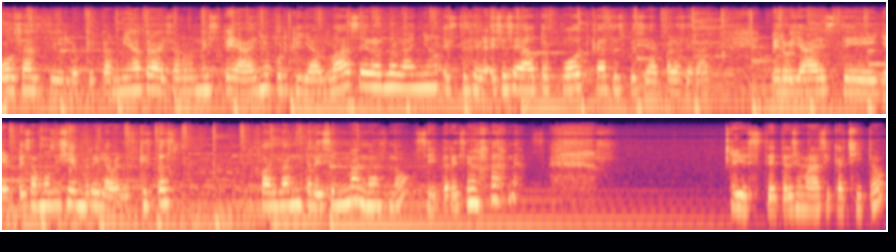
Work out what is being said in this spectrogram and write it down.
cosas de lo que también atravesaron este año, porque ya va cerrando el año, este será, ese será otro podcast especial para cerrar, pero ya este, ya empezamos diciembre y la verdad es que estas faltan tres semanas, ¿no? Sí, tres semanas. Este, tres semanas y cachito.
